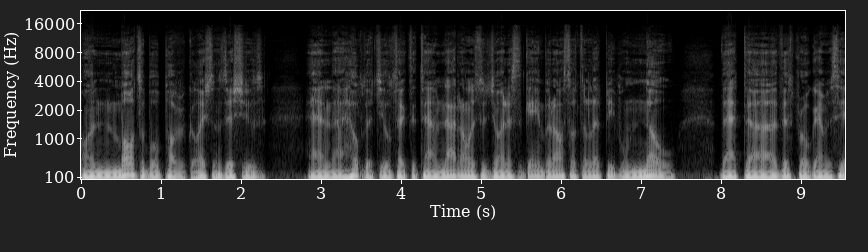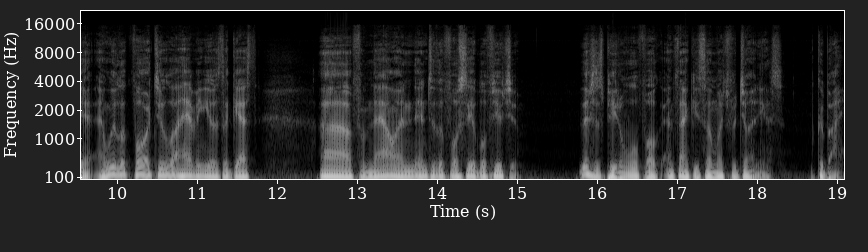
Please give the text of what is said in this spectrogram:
on multiple public relations issues. And I hope that you'll take the time not only to join us again, but also to let people know that uh, this program is here. And we look forward to uh, having you as a guest uh, from now and into the foreseeable future. This is Peter Woolfolk, and thank you so much for joining us. Goodbye.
